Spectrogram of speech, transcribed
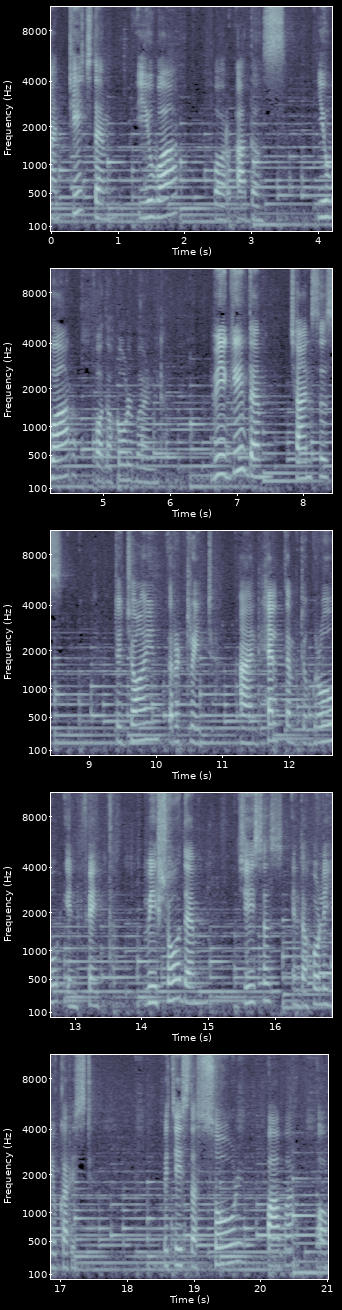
and teach them you are for others. You are for the whole world. We give them chances to join the retreat and help them to grow in faith. We show them Jesus in the Holy Eucharist, which is the sole power of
